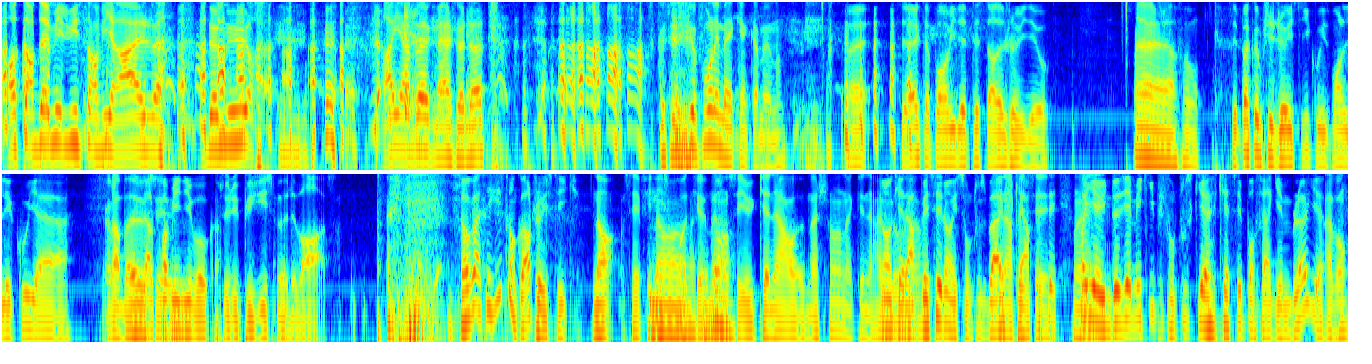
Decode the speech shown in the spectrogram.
Encore 2800 virages de murs. Ah, il y a un bug là, je note. Parce que c'est ce que font les mecs hein, quand même. Ouais, c'est là que t'as pas envie d'être testeur de jeux vidéo. Ah là là, enfin bon. C'est pas comme chez Joystick où ils se branlent les couilles à Alors bah, faire eux, le c'est- premier niveau quoi. C'est du pigisme de base. C'est encore, ça existe encore Joystick? Non, c'est fini, Non, je crois c'est que. bon. Maintenant, c'est eu Canard euh, machin, la Canard Non, Hebdo, Canard là. PC, non, ils sont tous barrés chez Canard PC. Après, il y a une deuxième équipe, ils sont tous qui- cassés pour faire Gameblog. Ah bon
